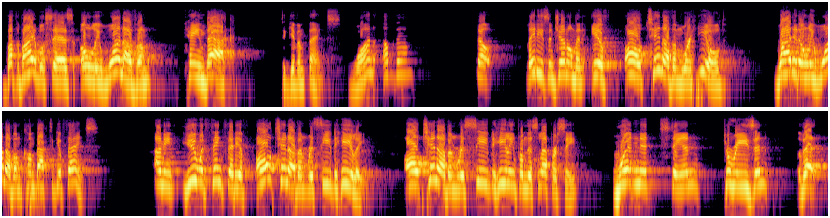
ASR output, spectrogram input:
But the Bible says only one of them came back to give him thanks. One of them? Now, ladies and gentlemen, if all 10 of them were healed, why did only one of them come back to give thanks? I mean, you would think that if all 10 of them received healing, all 10 of them received healing from this leprosy, wouldn't it stand to reason that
